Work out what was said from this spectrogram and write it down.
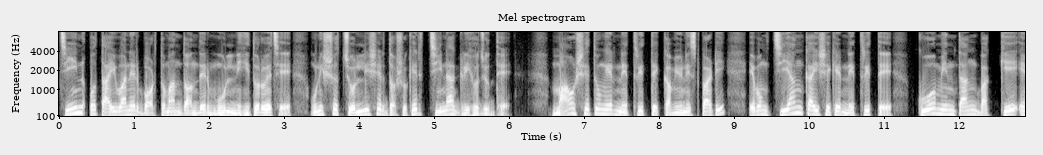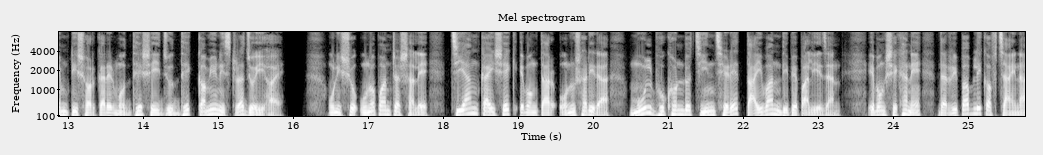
চীন ও তাইওয়ানের বর্তমান দ্বন্দ্বের মূল নিহিত রয়েছে উনিশশো চল্লিশের দশকের চীনা গৃহযুদ্ধে। মাও সেতুংয়ের নেতৃত্বে কমিউনিস্ট পার্টি এবং চিয়াং কাইশেকের নেতৃত্বে কুয়োমিন্তাং বা কেএমটি সরকারের মধ্যে সেই যুদ্ধে কমিউনিস্টরা জয়ী হয়। উনিশশো ঊনপঞ্চাশ সালে চিয়াং কাইশেক এবং তার অনুসারীরা মূল ভূখণ্ড চীন ছেড়ে তাইওয়ান দ্বীপে পালিয়ে যান এবং সেখানে দ্য রিপাবলিক অফ চায়না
